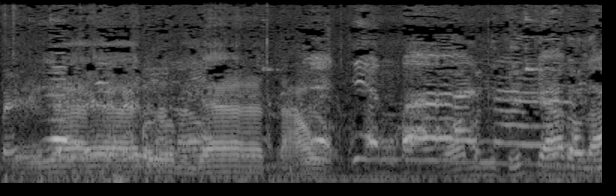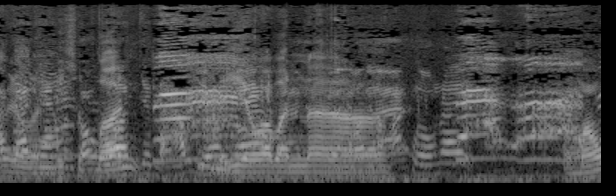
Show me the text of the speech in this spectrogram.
Thì ra ờ, đưa mình ra tàu. Rồi mình Bây giờ mình đi nha, xuất bến. đi không? qua bên ờ, uh, Lạc máu.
